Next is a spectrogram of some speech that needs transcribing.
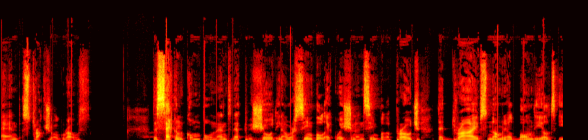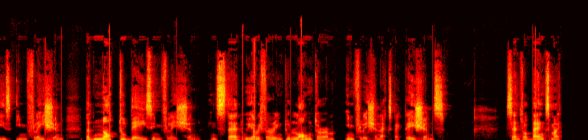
and structural growth. The second component that we showed in our simple equation and simple approach that drives nominal bond yields is inflation, but not today's inflation. Instead, we are referring to long term inflation expectations. Central banks might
